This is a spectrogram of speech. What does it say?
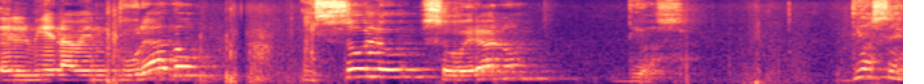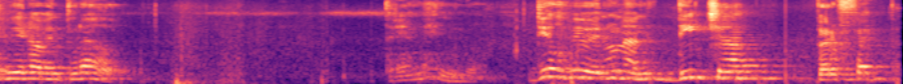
el bienaventurado y solo soberano Dios. Dios es bienaventurado. Tremendo. Dios vive en una dicha perfecta,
